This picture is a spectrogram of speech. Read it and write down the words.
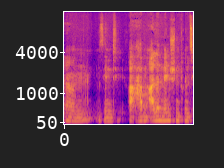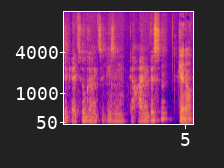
ähm, sind, haben alle Menschen prinzipiell Zugang zu diesem geheimen Wissen, Genau.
